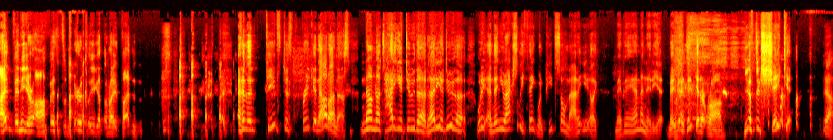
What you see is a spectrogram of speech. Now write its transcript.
I've been to your office. It's a miracle you got the right button. and then Pete's just freaking out on us. Numbnuts, how do you do that? How do you do that? What do you and then you actually think when Pete's so mad at you, like, maybe I am an idiot. Maybe I did get it wrong. You have to shake it. Yeah,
